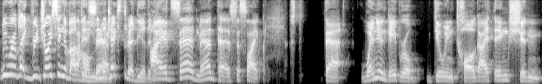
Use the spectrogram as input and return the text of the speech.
We were like rejoicing about oh, this man. in the text thread the other day. I had said, man, that it's just like that Wenyen Gabriel doing tall guy things shouldn't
